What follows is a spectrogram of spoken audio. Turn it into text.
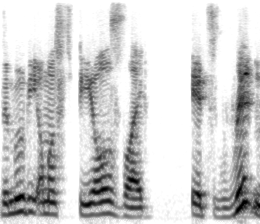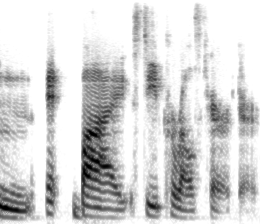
the movie almost feels like it's written by Steve Carell's character.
